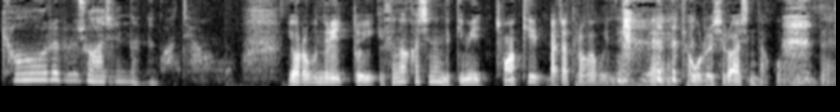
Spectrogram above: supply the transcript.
겨울을 별로 좋아하지는 않는 것 같아요. 여러분들이 또 이렇게 생각하시는 느낌이 정확히 맞아 들어가고 있네요. 네. 겨울을 싫어하신다고. 네.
